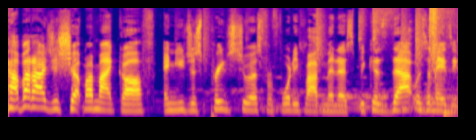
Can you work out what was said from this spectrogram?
how about I just shut my mic off and you just preach to us for 45 minutes because that was amazing.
